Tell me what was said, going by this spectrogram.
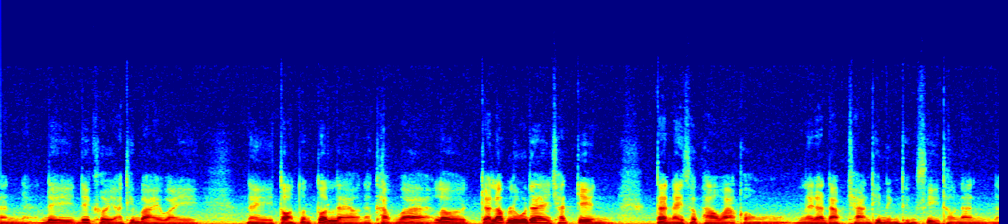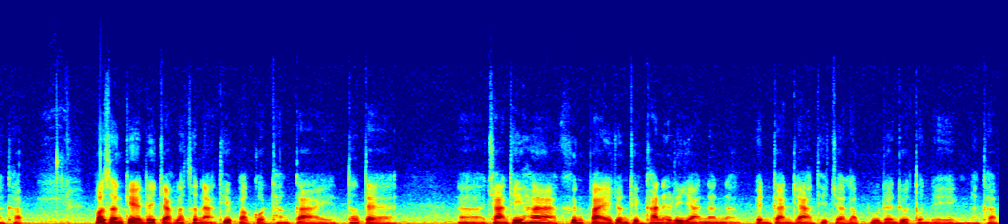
นั้นได้ได้เคยอธิบายไว้ในตอนต้นๆแล้วนะครับ ว่าเราจะรับรู้ได้ชัดเจน แต่ในสภาวะของในระดับฌานที่1ถึงเท่านั้นนะครับเพราะสังเกตได้จากลักษณะที่ปรากฏทางกาย ตั้งแต่ฌานที่ 5 ขึ้นไปจนถึงขั้นอริยะนั้นเป็นการยากที่จะรับรู้ได้ด้วยตนเองนะครับ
